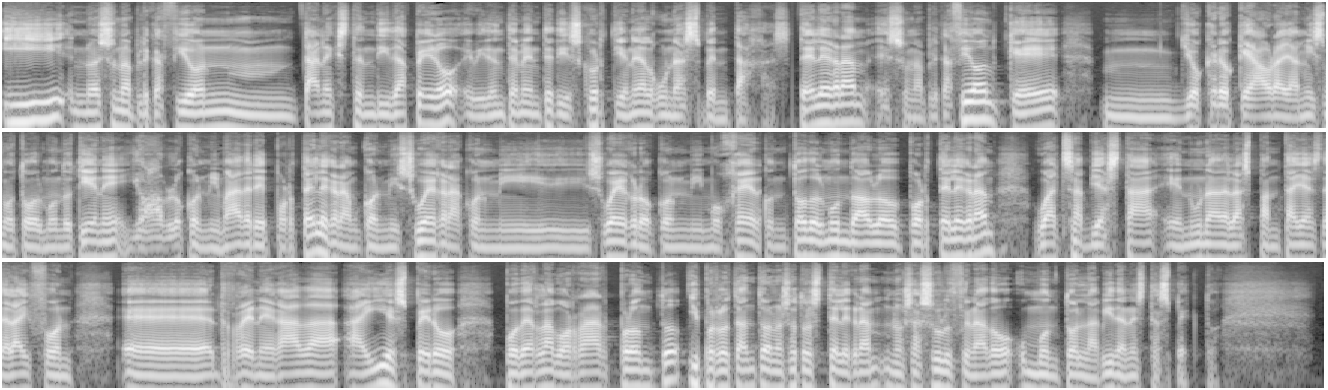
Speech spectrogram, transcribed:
y no es una aplicación mm, tan extendida, pero evidentemente Discord tiene algunas ventajas. Telegram es una aplicación que mm, yo creo que ahora ya mismo todo el mundo tiene. Yo hablo con mi madre por Telegram, con mi suegra, con mi suegro, con mi mujer, con todo el mundo hablo por Telegram. WhatsApp ya está en una de las pantallas del iPhone eh, renegada ahí. Espero poderla borrar pronto y por lo tanto a nosotros Telegram nos ha solucionado un montón la vida en este aspecto.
